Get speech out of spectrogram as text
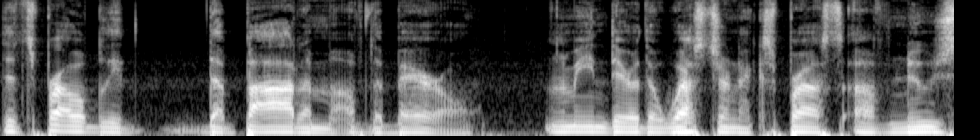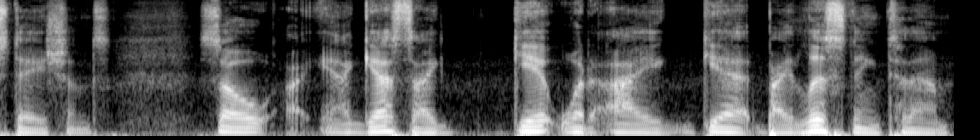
that's probably the bottom of the barrel. I mean, they're the Western Express of news stations. So I guess I get what I get by listening to them.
